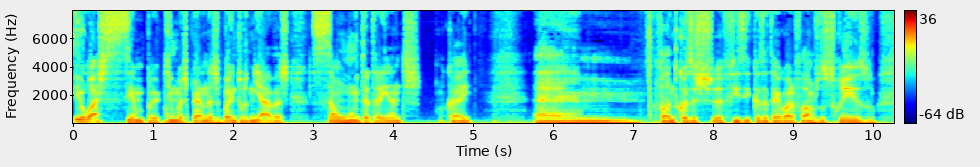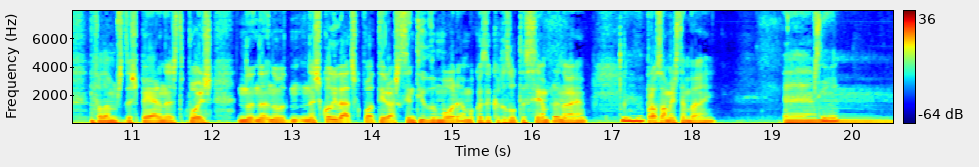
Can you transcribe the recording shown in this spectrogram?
eu acho sempre que umas pernas bem torneadas são muito atraentes, ok? Ahm, falando de coisas eh, físicas até agora, falámos do sorriso, falamos das pernas. Depois, no- no- nas qualidades que pode ter, acho que sentido de humor é uma coisa que resulta sempre, não é? Para os homens também. Ahm, Sim.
